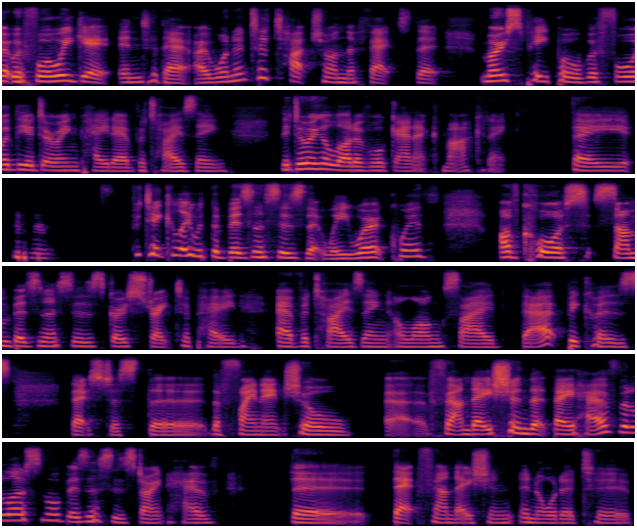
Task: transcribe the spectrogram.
But before we get into that, I wanted to touch on the fact that most people before they're doing paid advertising, they're doing a lot of organic marketing. They mm-hmm. particularly with the businesses that we work with. Of course, some businesses go straight to paid advertising alongside that because that's just the the financial uh, foundation that they have. But a lot of small businesses don't have the that foundation in order to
